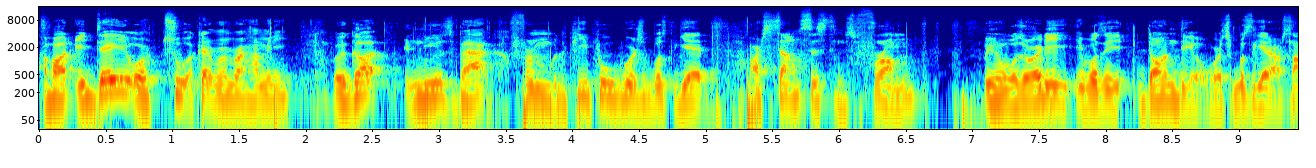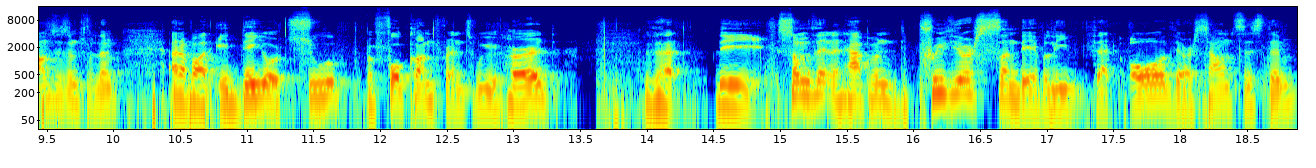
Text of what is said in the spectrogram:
About a day or two i can't remember how many we got news back from the people who were supposed to get our sound systems from. It was already it was a done deal. We're supposed to get our sound systems for them, and about a day or two before conference, we heard that the something that happened the previous Sunday, I believe, that all their sound system,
